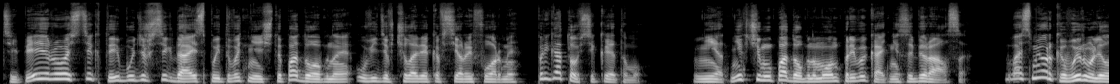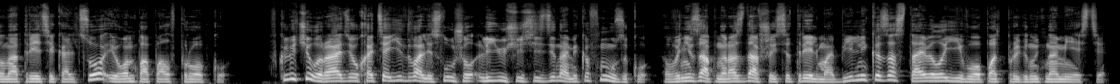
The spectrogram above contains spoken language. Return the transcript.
Теперь, Ростик, ты будешь всегда испытывать нечто подобное, увидев человека в серой форме. Приготовься к этому. Нет, ни к чему подобному он привыкать не собирался. Восьмерка вырулила на третье кольцо, и он попал в пробку. Включил радио, хотя едва ли слушал льющуюся из динамиков музыку. Внезапно раздавшаяся трель мобильника заставила его подпрыгнуть на месте.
